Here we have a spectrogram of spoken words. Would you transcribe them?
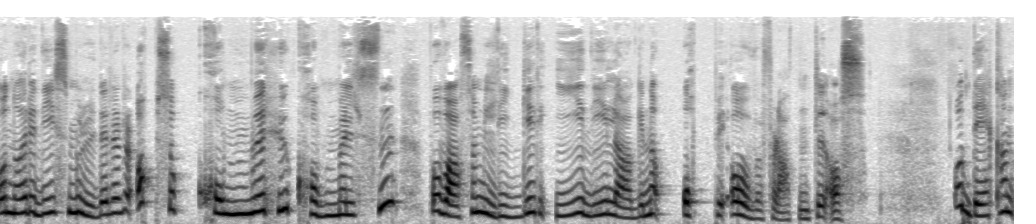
Og når de smuldrer opp, så kommer hukommelsen på hva som ligger i de lagene opp i overflaten til oss. Og det kan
